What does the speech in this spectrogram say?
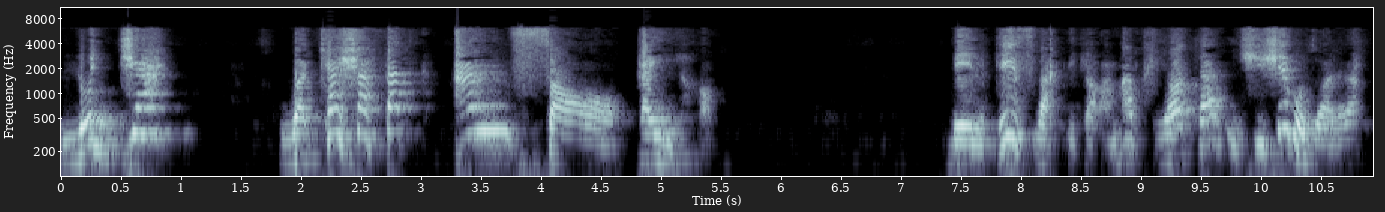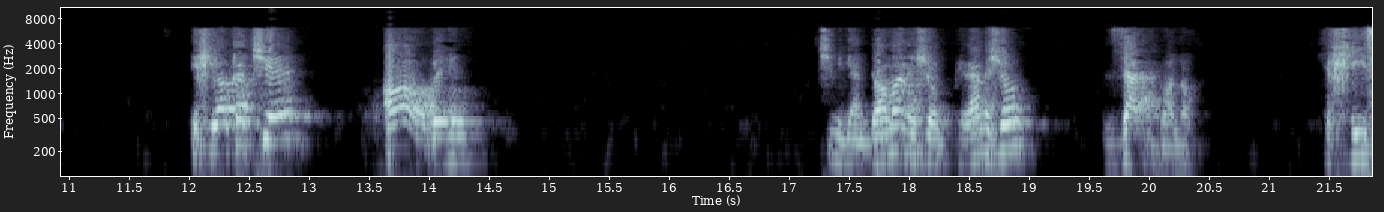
لجه و کشفت عن ساقیها بلقیس وقتی که آمد خیال کرد این شیشه ظاهرا این خیال کرد چیه؟ آبه چی میگن؟ دامنشو پیرنشو زد بالا که خیس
